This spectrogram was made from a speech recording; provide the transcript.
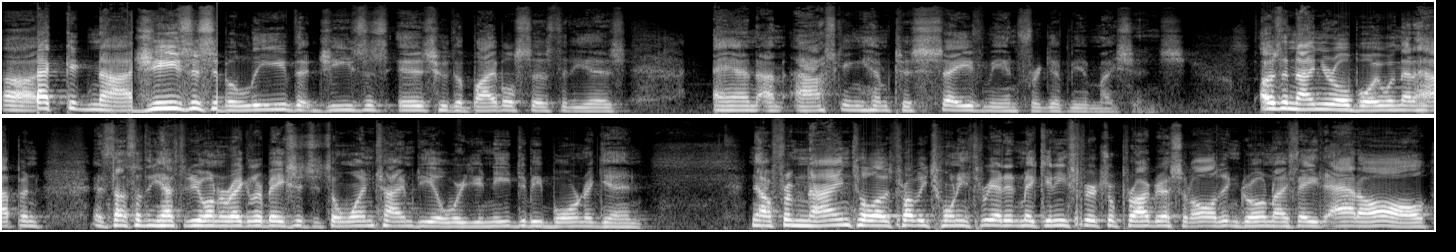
uh, recognize Jesus. Believe that Jesus is who the Bible says that he is. And I'm asking him to save me and forgive me of my sins. I was a nine year old boy when that happened. It's not something you have to do on a regular basis. It's a one time deal where you need to be born again. Now, from nine till I was probably 23, I didn't make any spiritual progress at all. I didn't grow in my faith at all,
